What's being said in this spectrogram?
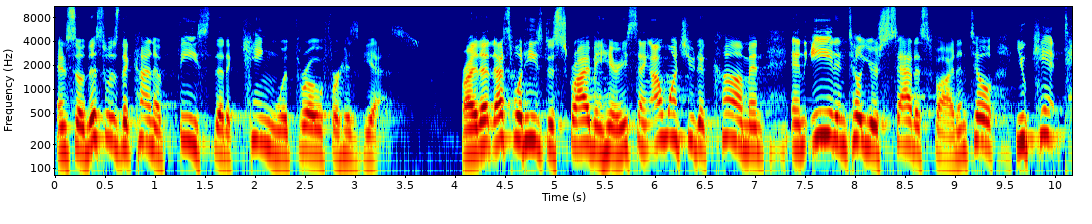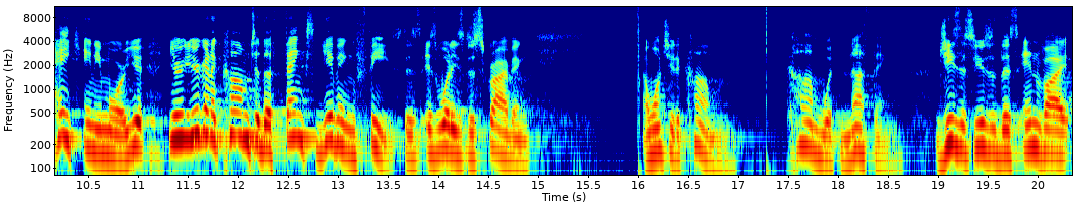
and so this was the kind of feast that a king would throw for his guests right? That, that's what he's describing here. He's saying, I want you to come and, and eat until you're satisfied, until you can't take anymore. You, you're you're going to come to the Thanksgiving feast, is, is what he's describing. I want you to come. Come with nothing. Jesus uses this invite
